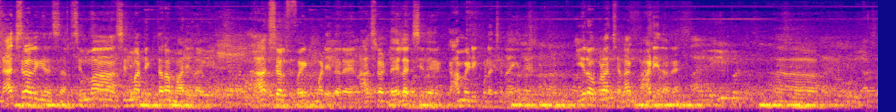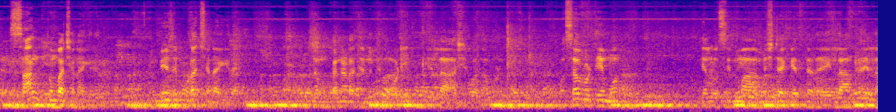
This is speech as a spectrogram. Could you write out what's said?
ನ್ಯಾಚುರಲ್ ಇದೆ ಸರ್. ಸಿನಿಮಾ ಸಿನಿಮಾಟಿಕ್ ಥರ ಮಾಡಿಲ್ಲ. ನ್ಯಾಚುರಲ್ ಫೈಟ್ ಮಾಡಿದ್ದಾರೆ. ನ್ಯಾಚುರಲ್ ಡೈಲಾಗ್ಸ್ ಇದೆ. ಕಾಮಿಡಿ ಕೂಡ ಚೆನ್ನಾಗಿದೆ. ಹೀರೋ ಕೂಡ ಚೆನ್ನಾಗಿ ಮಾಡಿದ್ದಾರೆ. ಸಾಂಗ್ ತುಂಬ ಚೆನ್ನಾಗಿದೆ. ಮ್ಯೂಸಿಕ್ ಕೂಡ ಚೆನ್ನಾಗಿದೆ. ನಮ್ಮ ಕನ್ನಡ ಜನಕ್ಕೆ ನೋಡಿ ಎಲ್ಲ ಆಶೀರ್ವಾದ ಮಾಡ್ತಾರೆ. ಹೊಸಬ್ರು ಟೀಮು ಕೆಲವು ಸಿನಿಮಾ ಮಿಸ್ಟೇಕ್ ಇರ್ತದೆ, ಇಲ್ಲ ಅಂತ ಇಲ್ಲ.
